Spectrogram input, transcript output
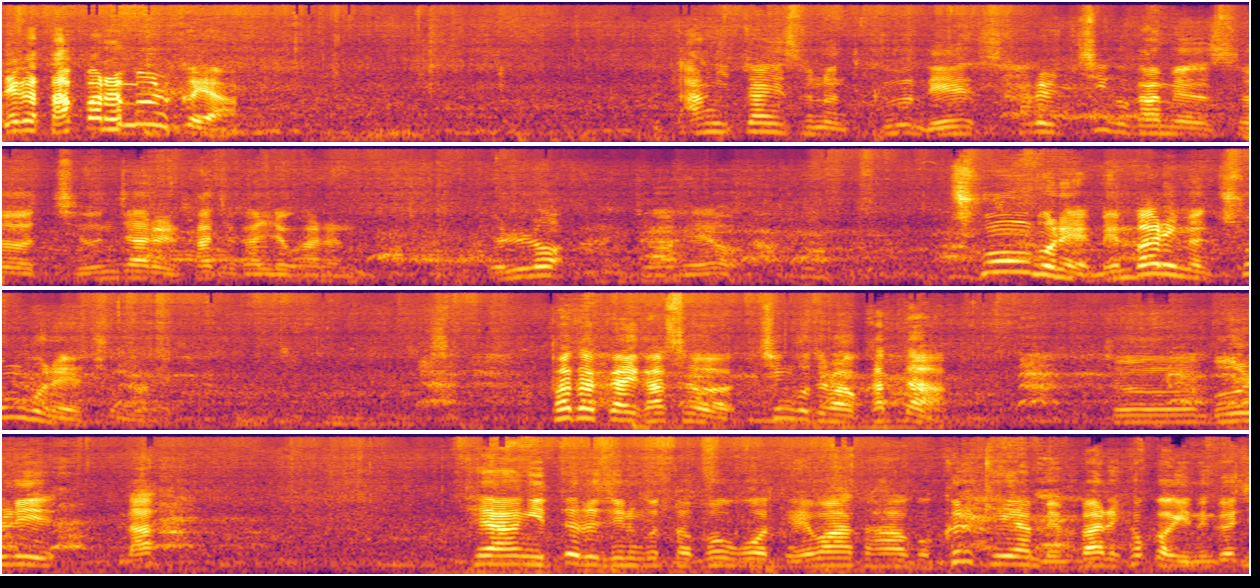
내가 다 빨아먹을 거야. 그 땅 입장에서는 그 내 살을 찍어가면서 전자를 가져가려고 하는 별로 안 좋아해요. 충분해. 맨발이면 충분해, 충분해. 바닷가에 가서 친구들하고 갔다. 저 멀리 나 태양이 떨어지는 것도 보고 대화도 하고 그렇게 해야 맨발에 효과가 있는 거지.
